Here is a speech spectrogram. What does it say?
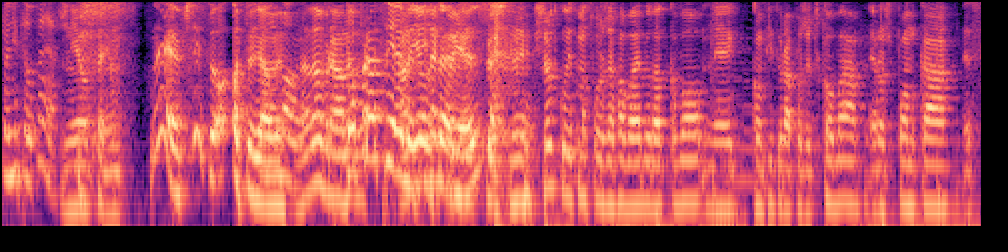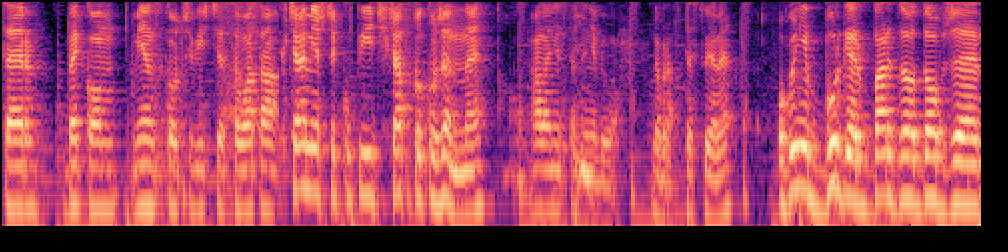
To nie ty oceniasz. nie oceniam. No nie, wszyscy o- oceniamy. No dobra. No dobra, ale... Dopracujemy ale ją jednak serię. będzie spryszny. W środku jest masło orzechowe, dodatkowo e, konfitura porzeczkowa, roszponka, ser, bekon, mięsko oczywiście, sałata. Chciałem jeszcze kupić ciastko korzenne, ale niestety nie było. Dobra, testujemy. Ogólnie burger bardzo dobrze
